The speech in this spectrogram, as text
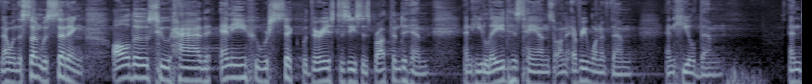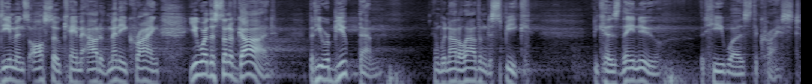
Now, when the sun was setting, all those who had any who were sick with various diseases brought them to him, and he laid his hands on every one of them and healed them. And demons also came out of many, crying, You are the Son of God. But he rebuked them and would not allow them to speak, because they knew that he was the Christ.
